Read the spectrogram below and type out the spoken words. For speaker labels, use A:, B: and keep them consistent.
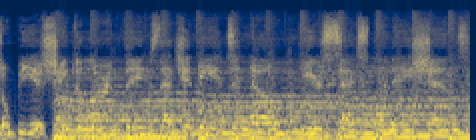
A: Don't be ashamed to learn things that you need to know. Here's explanations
